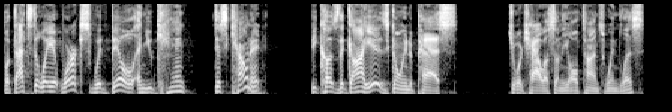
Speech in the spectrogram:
But that's the way it works with Bill, and you can't discount it because the guy is going to pass George Halas on the all times win list.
